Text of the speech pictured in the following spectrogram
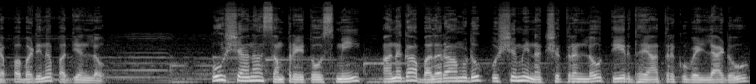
చెప్పబడిన పద్యంలో పూష్యాన సంప్రేతోస్మి అనగా బలరాముడు పుష్యమి నక్షత్రంలో తీర్థయాత్రకు వెళ్ళాడు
